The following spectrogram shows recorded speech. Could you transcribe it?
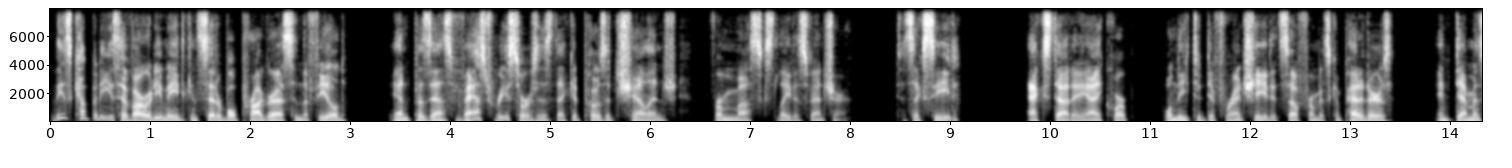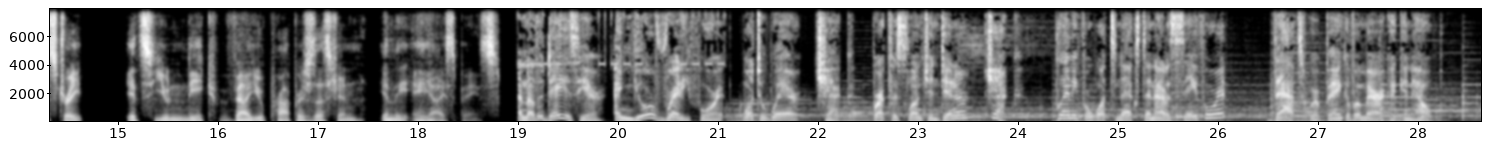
These companies have already made considerable progress in the field and possess vast resources that could pose a challenge for Musk's latest venture. To succeed, X.AI Corp will need to differentiate itself from its competitors and demonstrate its unique value proposition in the AI space. Another day is here and you're ready for it. What to wear? Check. Breakfast, lunch, and dinner? Check. Planning for what's next and how to save for it? That's where Bank of America can help.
